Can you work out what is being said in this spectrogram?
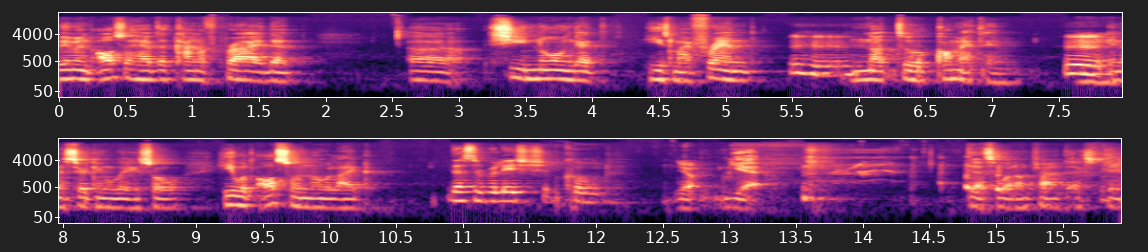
women also have that kind of pride that uh, she knowing that he's my friend, Mhm. not to come at him Mm. in a certain way. So he would also know, like, That's the relationship code. Yeah. yeah, That's what I'm trying to explain.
